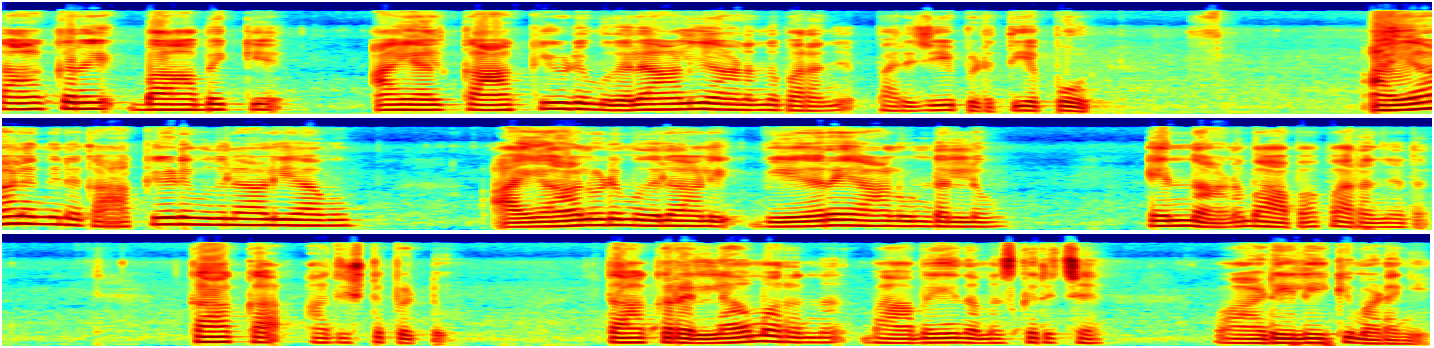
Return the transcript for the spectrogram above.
താക്കറെ ബാബയ്ക്ക് അയാൾ കാക്കയുടെ മുതലാളിയാണെന്ന് പറഞ്ഞ് പരിചയപ്പെടുത്തിയപ്പോൾ അയാൾ എങ്ങനെ കാക്കയുടെ മുതലാളിയാവും? അയാളുടെ മുതലാളി വേറെ ആളുണ്ടല്ലോ. എന്നാണ് ബാബ പറഞ്ഞത്. കാക്ക അതിഷ്ടപ്പെട്ടു. താക്കർ എല്ലാം മറന്ന് ബാബയെ നമസ്കരിച്ച് വാടിയിലേക്ക് മടങ്ങി.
